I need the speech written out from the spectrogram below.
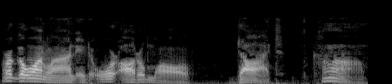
or go online at orrautomall.com.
